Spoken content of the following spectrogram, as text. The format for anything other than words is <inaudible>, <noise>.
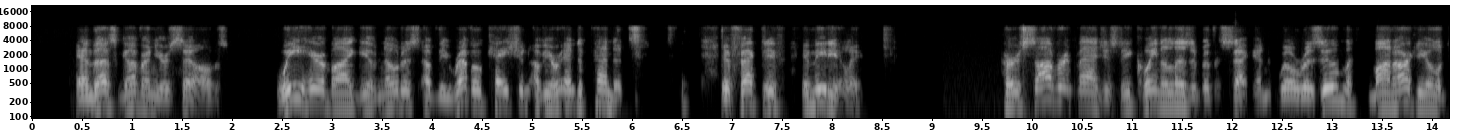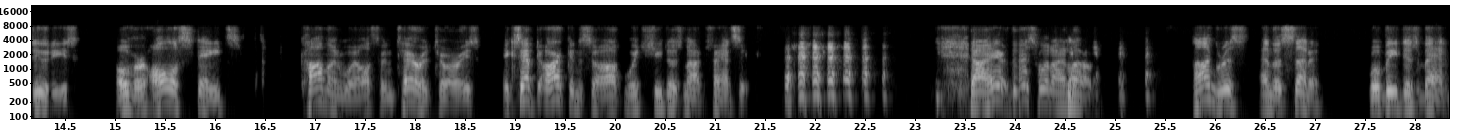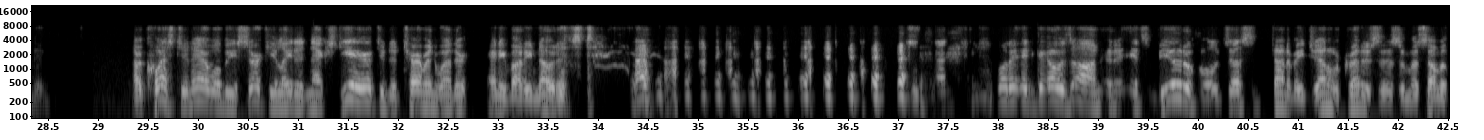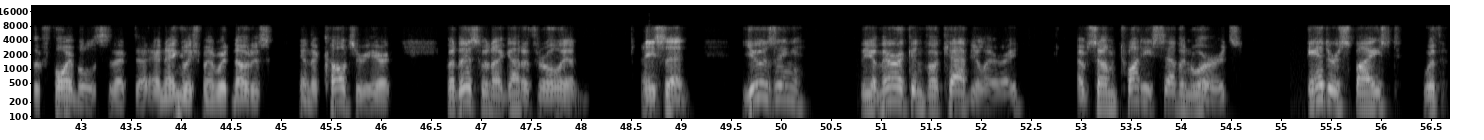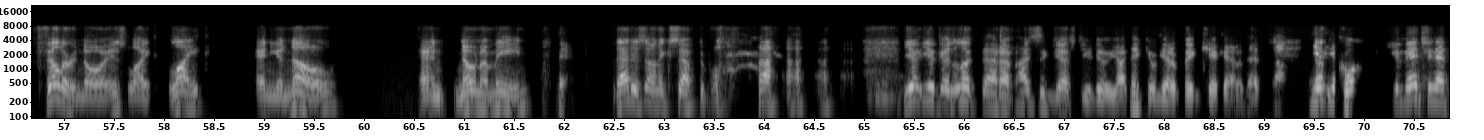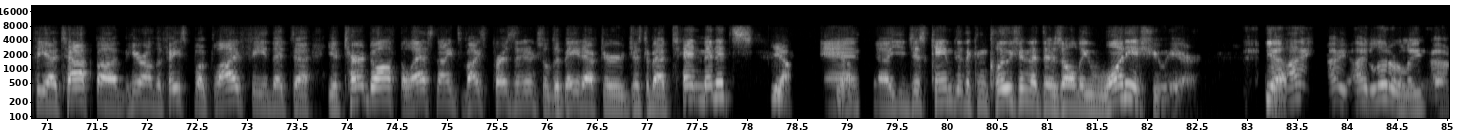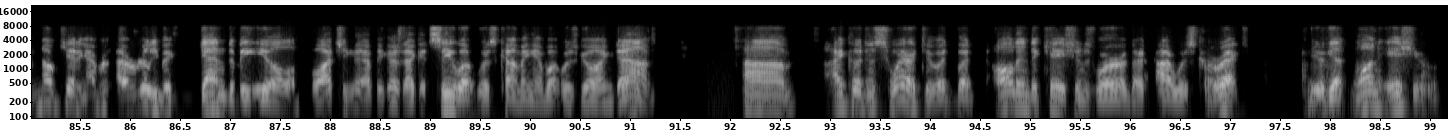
and thus govern yourselves, we hereby give notice of the revocation of your independence, <laughs> effective immediately. Her Sovereign Majesty, Queen Elizabeth II, will resume monarchical duties over all states, commonwealths, and territories except Arkansas, which she does not fancy. <laughs> Now, here, this one I love. <laughs> Congress and the Senate will be disbanded. A questionnaire will be circulated next year to determine whether anybody noticed. <laughs> <laughs> well, it goes on, and it's beautiful. Just kind of a gentle criticism of some of the foibles that uh, an Englishman would notice in the culture here. But this one I got to throw in. He said, using the American vocabulary of some 27 words, interspiced with filler noise like like and you know and known I mean, that is unacceptable. <laughs> you, you can look that up. I suggest you do. I think you'll get a big kick out of that. You, you- Quote- you mentioned at the uh, top uh, here on the Facebook live feed that uh, you turned off the last night's vice presidential debate after just about 10 minutes. Yeah, And Uh, you just came to the conclusion that there's only one issue here. Yeah, I, I, I literally, uh, no kidding, I, re- I really began to be ill watching that because I could see what was coming and what was going down. Um, I couldn't swear to it, but all indications were that I was correct. You get one issue.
